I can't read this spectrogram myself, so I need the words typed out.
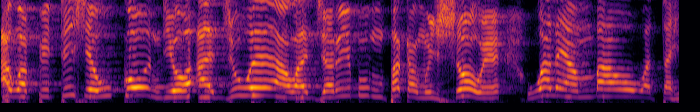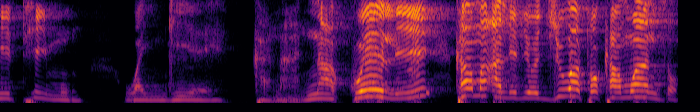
Awapitishe huko ndio ajue awajaribu mpaka mwishowe wale ambao watahitimu waingie kanani. Na kweli kama alivyojua toka mwanzo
